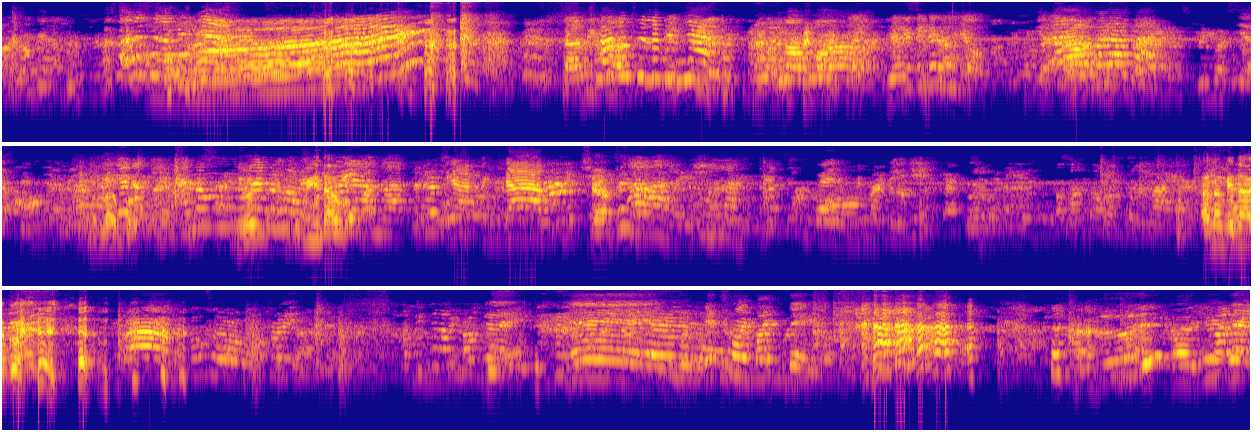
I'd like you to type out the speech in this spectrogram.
Nasaan sila niya? Sabi ko, Nasaan sila niya? Yes, Ibigay ko yun. Ah, Wala pa. Wala po. Yun, uminaw. Shopping daw. Shopping? Anong ginagawa? Hey, it's my birthday. oh, you're there.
